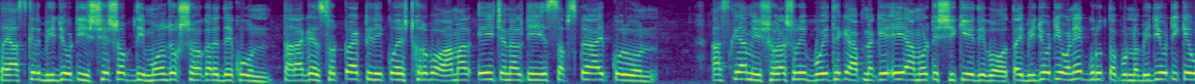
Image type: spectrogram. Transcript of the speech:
তাই আজকের ভিডিওটি শেষ অবধি মনোযোগ সহকারে দেখুন। তার আগে ছোট্ট একটি রিকোয়েস্ট করব, আমার এই চ্যানেলটি সাবস্ক্রাইব করুন। আজকে আমি সরাসরি বই থেকে আপনাকে এই আমলটি শিখিয়ে দেব। তাই ভিডিওটি অনেক গুরুত্বপূর্ণ। ভিডিওটি কেউ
